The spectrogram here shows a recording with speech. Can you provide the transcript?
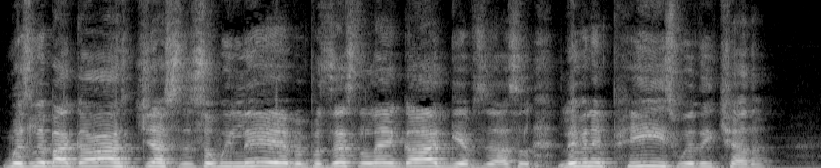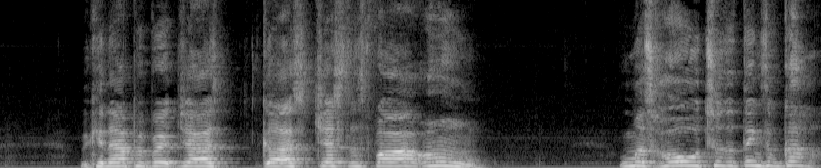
We must live by God's justice so we live and possess the land God gives us, living in peace with each other. We cannot pervert God's justice for our own. We must hold to the things of God.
